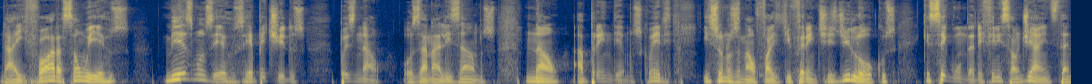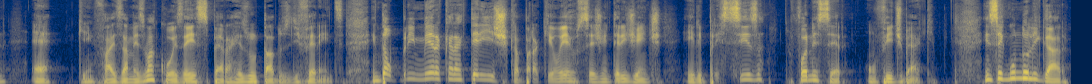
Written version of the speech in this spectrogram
Daí fora são erros, mesmo os erros repetidos, pois não os analisamos, não aprendemos com eles. Isso nos não faz diferentes de loucos, que, segundo a definição de Einstein, é quem faz a mesma coisa espera resultados diferentes. Então, primeira característica para que um erro seja inteligente, ele precisa fornecer um feedback. Em segundo lugar,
